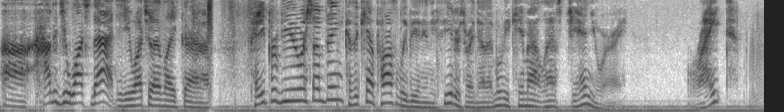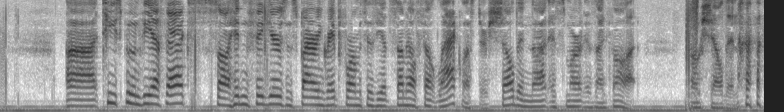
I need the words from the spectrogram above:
uh, how did you watch that did you watch it on like uh, pay-per-view or something because it can't possibly be in any theaters right now that movie came out last january right uh, Teaspoon VFX saw Hidden Figures, inspiring great performances, yet somehow felt lackluster. Sheldon not as smart as I thought. Oh, Sheldon.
